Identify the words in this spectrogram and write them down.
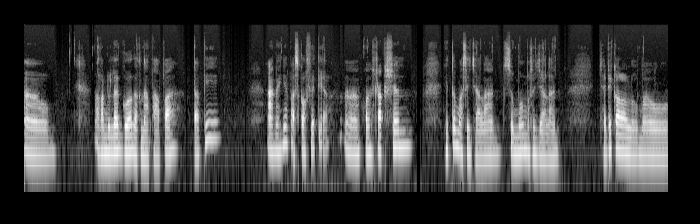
Um, alhamdulillah gue nggak kena apa-apa. Tapi anehnya pas covid ya uh, construction itu masih jalan semua masih jalan jadi kalau lu mau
